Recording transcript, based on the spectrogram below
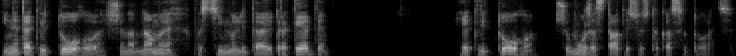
І не так від того, що над нами постійно літають ракети, як від того, що може статись ось така ситуація.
